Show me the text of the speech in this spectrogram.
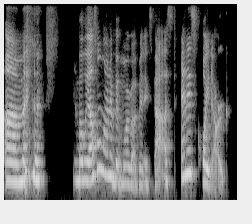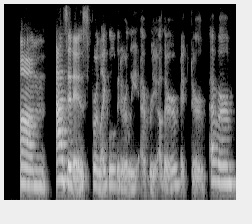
Um, but we also learn a bit more about Finnick's past, and it's quite dark, um, as it is for like literally every other Victor ever.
